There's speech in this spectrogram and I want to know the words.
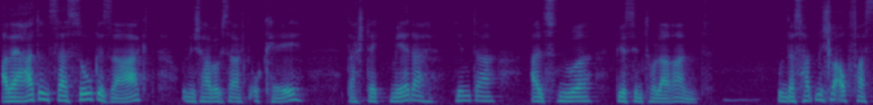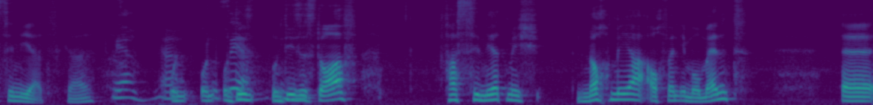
Aber er hat uns das so gesagt und ich habe gesagt, okay, da steckt mehr dahinter als nur, wir sind tolerant. Und das hat mich auch fasziniert. Gell? Ja, ja, und, und, und, dies, und, dieses Dorf fasziniert mich noch mehr, auch wenn im Moment äh,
